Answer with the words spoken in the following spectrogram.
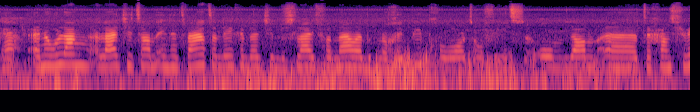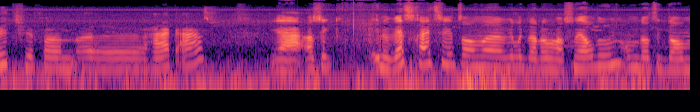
Ja. En hoe lang laat je het dan in het water liggen dat je besluit van nou heb ik nog geen piep gehoord of iets om dan uh, te gaan switchen van haakaas? Ja, als ik in een wedstrijd zit dan wil ik dat nogal snel doen omdat ik dan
